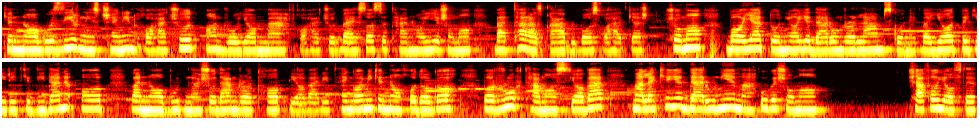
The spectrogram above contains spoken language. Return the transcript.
که ناگزیر نیست چنین خواهد شد آن رویا محو خواهد شد و احساس تنهایی شما بدتر از قبل باز خواهد گشت. شما باید دنیای درون را لمس کنید و یاد بگیرید که دیدن آب و نابود نشدن را تاب بیاورید. هنگامی که ناخداگاه با روح تماس یابد ملکه درونی محبوب شما شفا یافته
